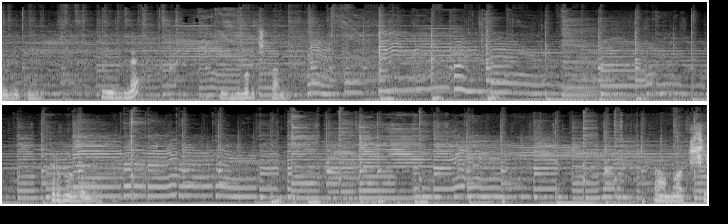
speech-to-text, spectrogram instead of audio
அலம்பிக்கணும். இதில் முடிச்சுக்காங்க. திரும்ப காமாட்சி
